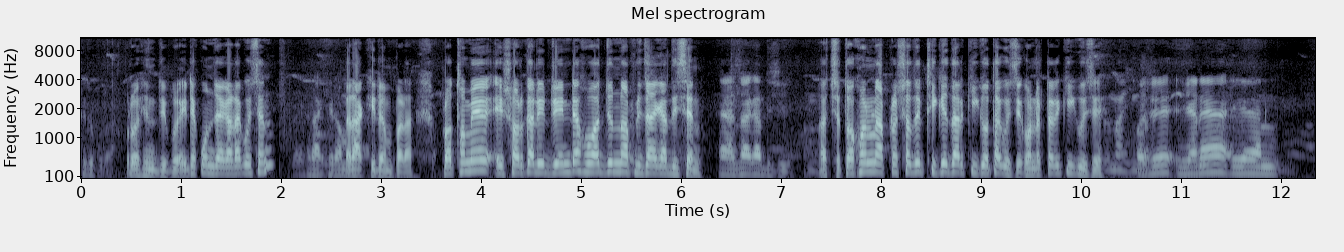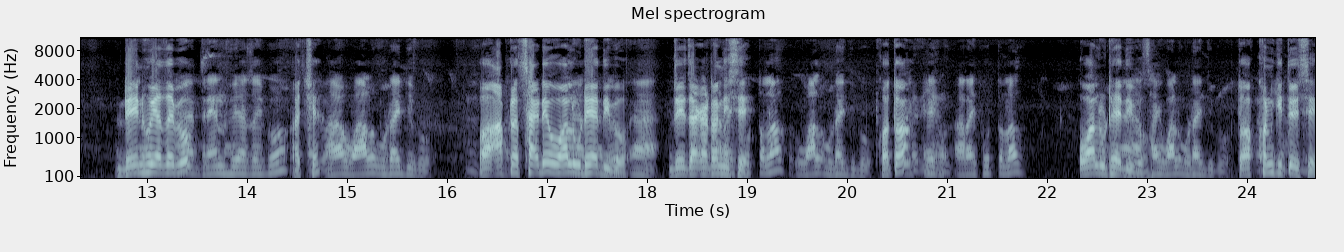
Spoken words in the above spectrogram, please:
ত্রিপুরা ত্রিপুরা এটা কোন জায়গাটা কইছেন? রাখিরাম রাখিরামপাড়া। প্রথমে এই সরকারি ড্রেনটা হওয়ার জন্য আপনি জায়গা দিছেন? হ্যাঁ জায়গা দিছি। আচ্ছা তখন আপনার সাথে ঠিকাদার কি কথা কইছে? কন্ট্রাক্টরে কি কইছে? কইছে ইয়ানে ড্রেন হইয়া যাইব? ড্রেন হইয়া যাইব। আচ্ছা। আর ওয়াল উড়াই দিব। আপনার সাইডে ওয়াল উঠে দিব হ্যাঁ যে জায়গাটা তলক ওয়াল উড়াই দিব। কত? আড়াই ফুট তলক ওয়াল উঠে দিব? সাই ওয়াল উড়াই দিব। তো অক্ষণ কি তৈছে?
